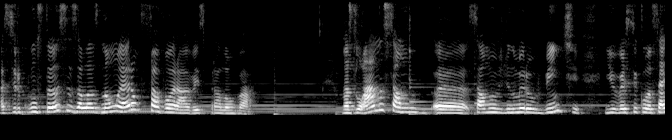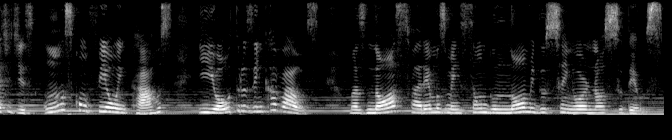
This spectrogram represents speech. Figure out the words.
As circunstâncias elas não eram favoráveis para louvar. Mas lá no Salmo, uh, Salmo de número 20 e o versículo 7 diz: Uns confiam em carros e outros em cavalos, mas nós faremos menção do nome do Senhor nosso Deus.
